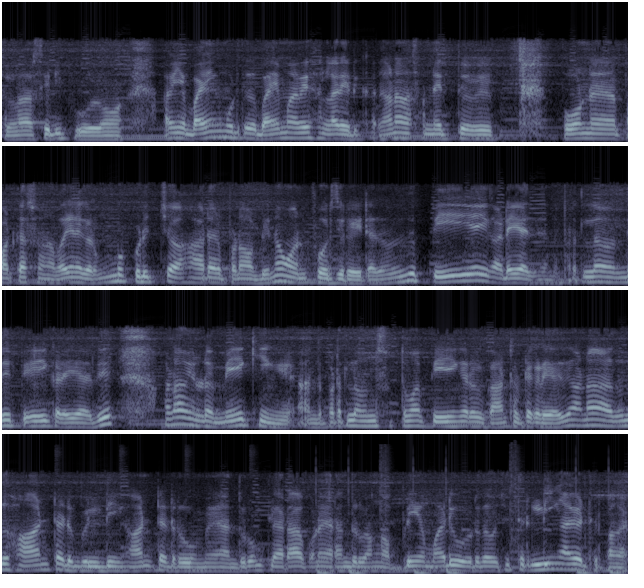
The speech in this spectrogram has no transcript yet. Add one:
சில நேரம் சிரிப்பு வரும். அவங்க பயமுறுத்துறது பயமாகவே சில நேரம் இருக்காது. ஆனால் நான் சொன்னது போன பாட்காஸ்ட் சொன்ன மாதிரி எனக்கு ரொம்ப பிடிச்ச ஹாரர் படம் அப்படின்னா ஒன் ஃபோர் ஜீரோ எயிட். அது வந்து பேயே கிடையாது. அந்த படத்தில் வந்து பேய் கிடையாது. ஆனால் அவங்களோட மேக்கிங் அந்த படத்தில் வந்து சுத்தமாக பேய்ங்கிற ஒரு கான்செப்டே கிடையாது. ஆனால் அது வந்து ஹாண்டட் பில்டிங் ஹாண்டட் ரூமு அந்த ரூம் யாராக போனால் இறந்துருவாங்க அப்படிங்கிற மாதிரி ஒரு இதை வச்சு த்ரில்லிங்காகவே எடுத்திருப்பாங்க.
